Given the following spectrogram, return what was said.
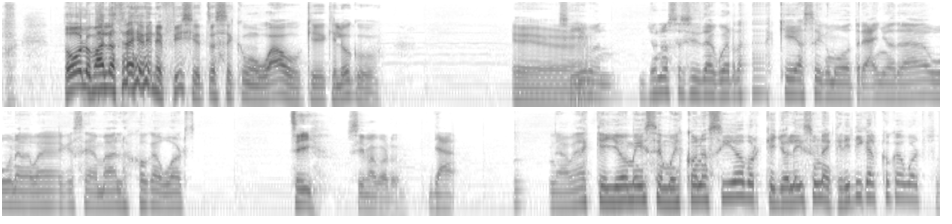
Todo lo malo trae beneficio, entonces como, wow, qué, qué loco. Eh, Sí, man. Yo no sé si te acuerdas que hace como tres años atrás hubo una weá que se llamaba los Coca Awards. sí, sí me acuerdo. Ya. La verdad es que yo me hice muy conocido porque yo le hice una crítica al Coca Awards.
